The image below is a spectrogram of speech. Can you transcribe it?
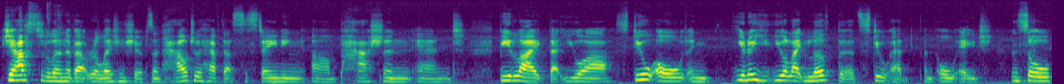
just to learn about relationships and how to have that sustaining um, passion and be like that you are still old and you know you're like lovebirds still at an old age. And so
